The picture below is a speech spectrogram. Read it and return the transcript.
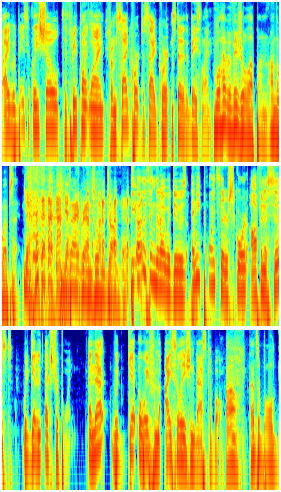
I would basically show the three point line from side court to side court instead of the baseline. We'll have a visual up on, on the website. Yeah. Diagrams will be drawn. The other thing that I would do is any points that are scored off an assist would get an extra point, and that would get away from the isolation basketball. Wow, that's a bold.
